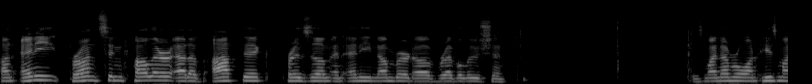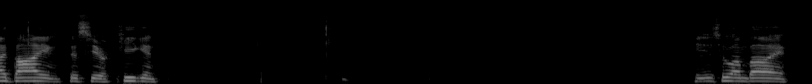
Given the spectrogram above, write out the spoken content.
on any Brunson color out of Optic, Prizm, and any numbered of Revolution. He's my number one. He's my buying this year. Keegan. He's who I'm buying.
